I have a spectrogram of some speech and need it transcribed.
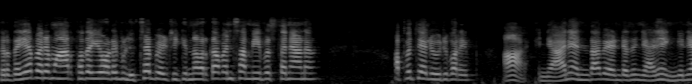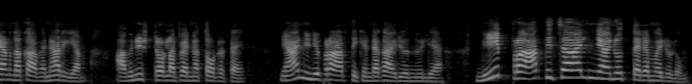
ഹൃദയപരമാർത്ഥതയോടെ വിളിച്ചപേക്ഷിക്കുന്നവർക്ക് അവൻ സമീപസ്ഥനാണ്. അപ്പോൾ ചിലർ പറയും ആ ഞാൻ എന്താ വേണ്ടത്? ഞാൻ എങ്ങനെയാണെന്നൊക്കെ അവനറിയാം. അവനിഷ്ടമുള്ളപ്പോൾ എന്നെ തൊടട്ടെ. ഞാൻ ഇനി പ്രാർത്ഥിക്കേണ്ട കാര്യമൊന്നുമില്ല. നീ പ്രാർത്ഥിച്ചാൽ ഞാൻ ഉത്തരമരുളും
